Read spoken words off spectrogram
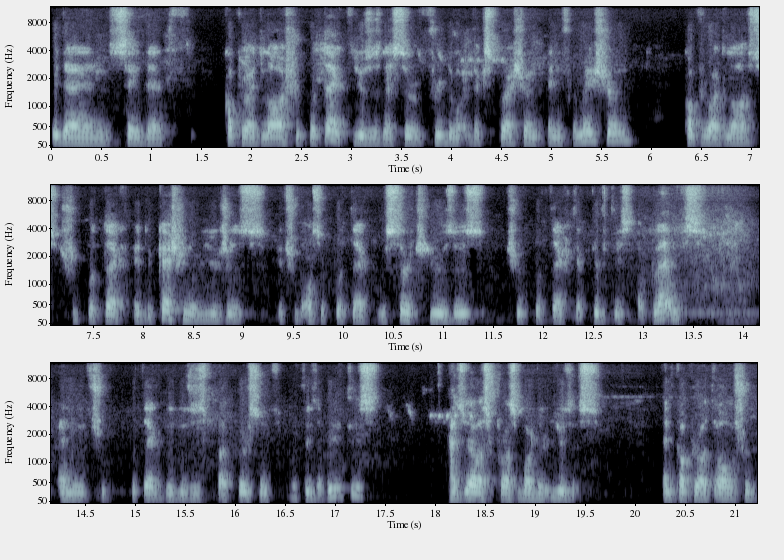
We then say that copyright law should protect users that serve freedom of expression and information, copyright laws should protect educational users. It should also protect research users, should protect activities of labs, and it should protect the users by persons with disabilities, as well as cross-border users. And copyright law should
